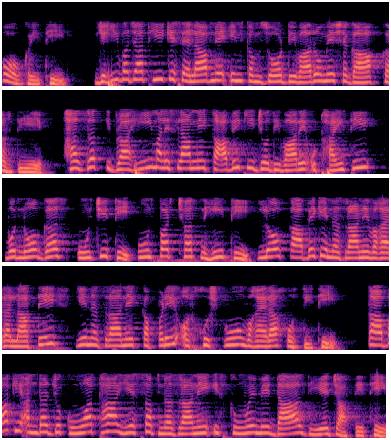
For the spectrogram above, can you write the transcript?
हो गई थी। यही वजह थी कि सैलाब ने इन कमज़ोर दीवारों में शगाफ कर दिए। हज़रत इब्राहिम अलैहिस्सलाम ने काबे की जो दीवारें उठाई थी, वो नौ गज ऊँची थी उन पर छत नहीं थी। लोग काबे के नजराने वगैरह लाते, ये नजराने कपड़े और खुशबुओं वगैरह होती थी। काबा के अंदर जो कुआँ था, ये सब नजराने इस कुएँ में डाल दिए जाते थे।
